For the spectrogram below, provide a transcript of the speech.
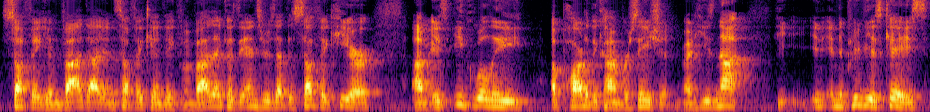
Suffolk and Vadai, and Suffolk can't take from Vadai? Because the answer is that the Suffolk here um, is equally a part of the conversation, right? He's not, he, in, in, the previous case,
